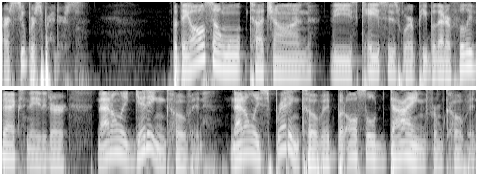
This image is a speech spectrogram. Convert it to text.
are super spreaders but they also won't touch on these cases where people that are fully vaccinated are not only getting COVID, not only spreading COVID, but also dying from COVID.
